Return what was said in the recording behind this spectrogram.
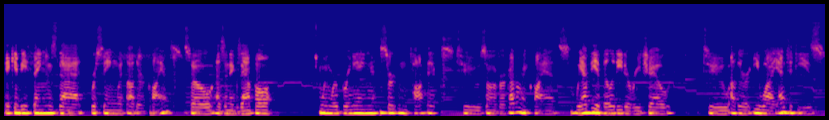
it can be things that we're seeing with other clients. So as an example, when we're bringing certain topics to some of our government clients, we have the ability to reach out to other EY entities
